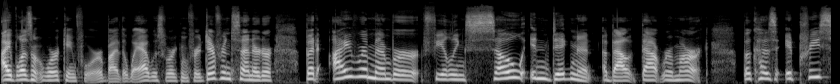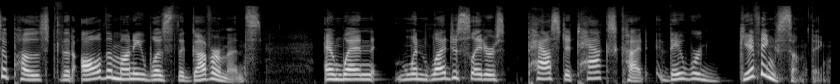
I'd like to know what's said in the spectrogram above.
I wasn't working for her, by the way. I was working for a different senator. But I remember feeling so indignant about that remark because it presupposed that all the money was the government's. And when, when legislators passed a tax cut, they were giving something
